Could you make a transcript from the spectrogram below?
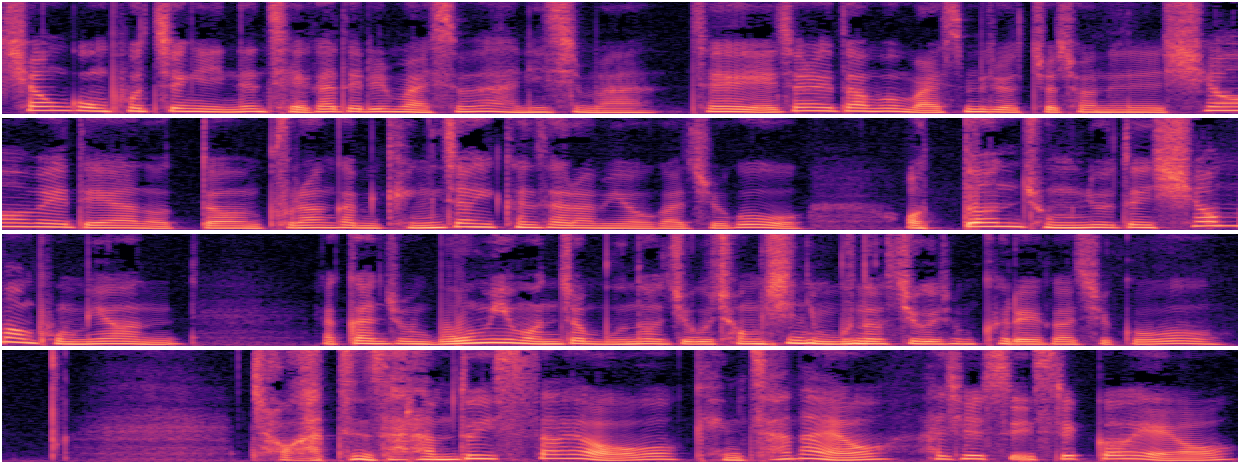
시험 공포증이 있는 제가 드릴 말씀은 아니지만, 제가 예전에도 한번 말씀드렸죠. 저는 시험에 대한 어떤 불안감이 굉장히 큰 사람이어가지고, 어떤 종류든 시험만 보면 약간 좀 몸이 먼저 무너지고 정신이 무너지고 좀 그래가지고, 저 같은 사람도 있어요. 괜찮아요. 하실 수 있을 거예요.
